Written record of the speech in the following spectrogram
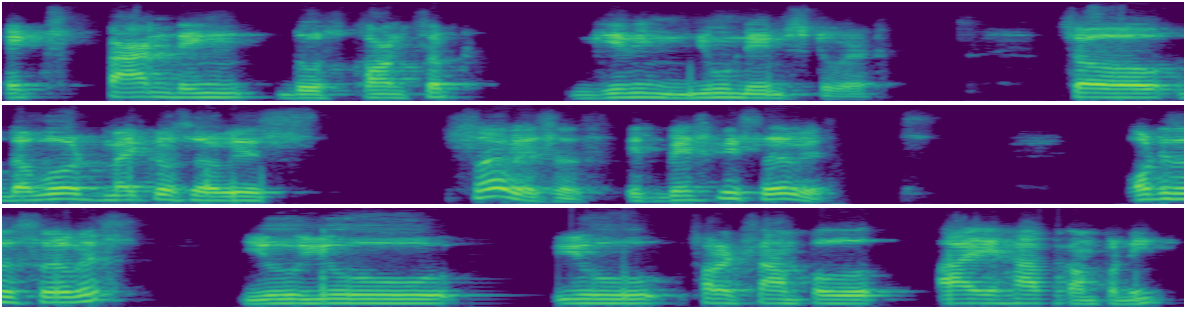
expanding those concepts, giving new names to it. So the word microservice services is basically service. What is a service? You you you, for example, I have a company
